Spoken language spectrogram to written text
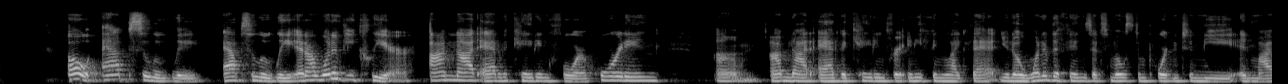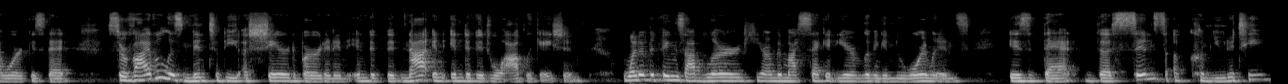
Oh, absolutely. Absolutely. And I want to be clear I'm not advocating for hoarding um, I'm not advocating for anything like that. You know, one of the things that's most important to me in my work is that survival is meant to be a shared burden and individ- not an individual obligation. One of the things I've learned here, I'm in my second year of living in New Orleans, is that the sense of community,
